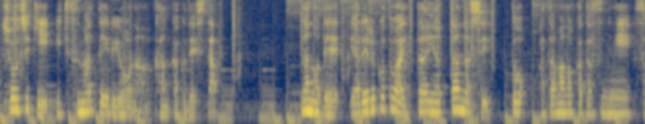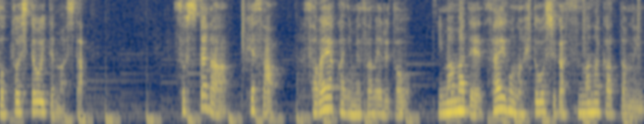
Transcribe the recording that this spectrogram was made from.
正直行き詰まっているような感覚でした。なのでやれることは一旦やったんだしと頭の片隅にそっとしておいてました。そしたら今朝爽やかに目覚めると今まで最後の一押しが進まなかったのに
